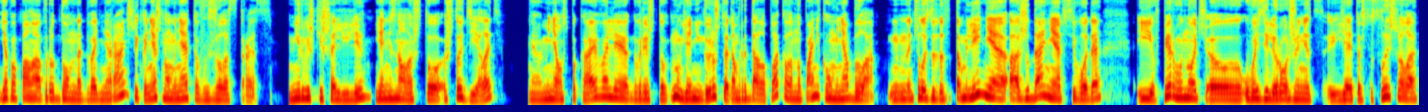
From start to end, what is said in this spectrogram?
Я попала в роддом на два дня раньше, и, конечно, у меня это вызвало стресс. Нервишки шалили, я не знала, что, что делать. Э, меня успокаивали, говорили, что... Ну, я не говорю, что я там рыдала, плакала, но паника у меня была. Началось это томление, ожидание всего, да. И в первую ночь э, увозили роженец, я это все слышала,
